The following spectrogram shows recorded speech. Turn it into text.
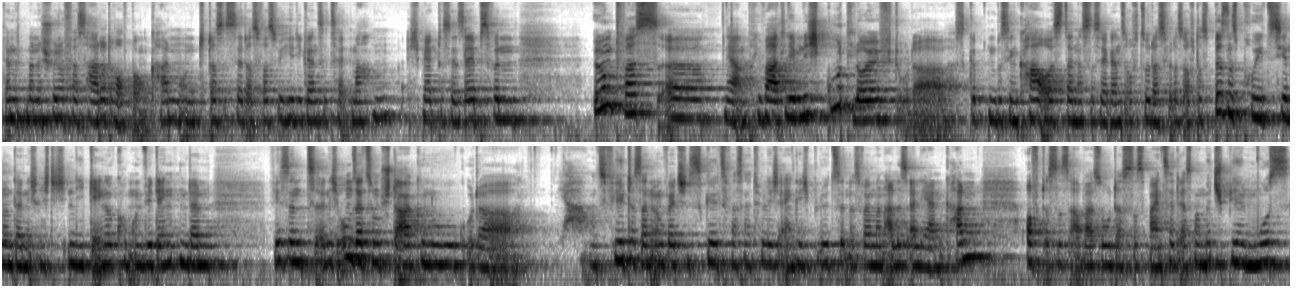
damit man eine schöne Fassade draufbauen kann. Und das ist ja das, was wir hier die ganze Zeit machen. Ich merke das ja selbst, wenn irgendwas äh, ja, im Privatleben nicht gut läuft oder es gibt ein bisschen Chaos, dann ist es ja ganz oft so, dass wir das auf das Business projizieren und dann nicht richtig in die Gänge kommen und wir denken dann, wir sind nicht umsetzungsstark genug oder ja, uns fehlt das an irgendwelchen Skills, was natürlich eigentlich Blödsinn ist, weil man alles erlernen kann. Oft ist es aber so, dass das Mindset erstmal mitspielen muss,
